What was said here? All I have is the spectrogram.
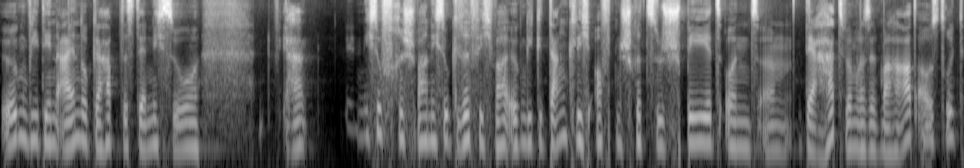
irgendwie den Eindruck gehabt, dass der nicht so ja nicht so frisch war, nicht so griffig war, irgendwie gedanklich oft einen Schritt zu spät und ähm, der hat, wenn man das jetzt mal hart ausdrückt,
